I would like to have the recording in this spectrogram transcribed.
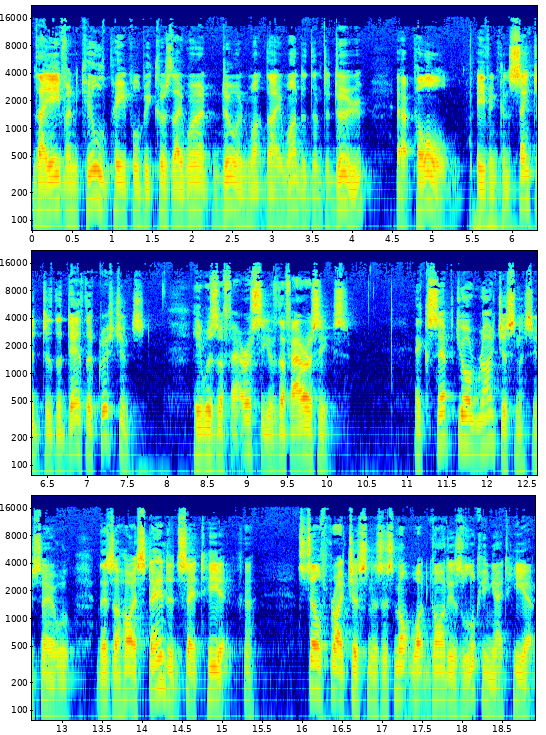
they even killed people because they weren't doing what they wanted them to do. Uh, Paul even consented to the death of Christians. He was a Pharisee of the Pharisees. Accept your righteousness. You say, well, there's a high standard set here. Self righteousness is not what God is looking at here.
